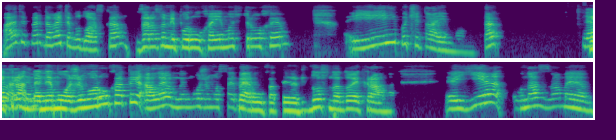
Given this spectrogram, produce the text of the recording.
А тепер давайте, будь ласка, заразом і порухаємось трохи і почитаємо. Так? Екран Давайте. ми не можемо рухати, але ми можемо себе рухати відносно до екрану. Е, Є у нас з вами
